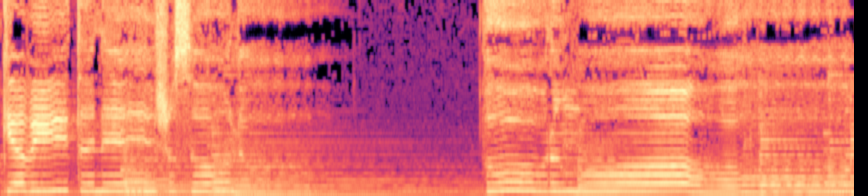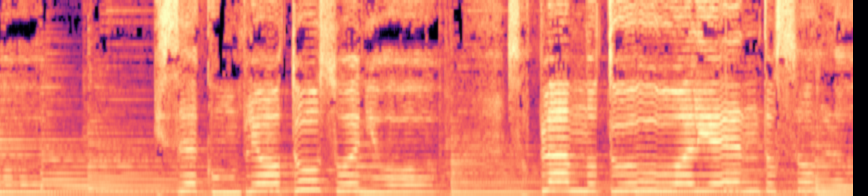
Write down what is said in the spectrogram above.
que habita en ellos solo por amor. Y se cumplió tu sueño, soplando tu aliento solo.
